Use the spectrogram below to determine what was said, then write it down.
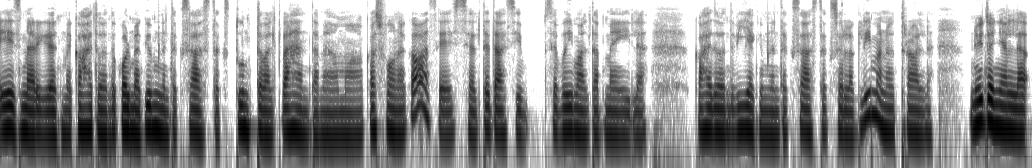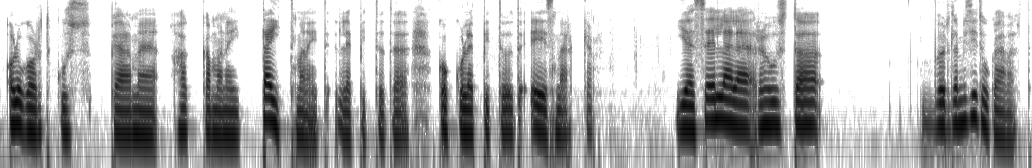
eesmärgiga, et me kahe tuhande kolmekümnendaks aastaks tuntavalt vähendame oma kasvuhoonegaase ja siis sealt edasi see võimaldab meil kahe tuhande viiekümnendaks aastaks olla kliimaneutraalne. nüüd on jälle olukord, kus peame hakkama neid täitma, neid lepitud, kokku lepitud eesmärke. ja sellele rõhus ta võrdlemisi tugevalt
